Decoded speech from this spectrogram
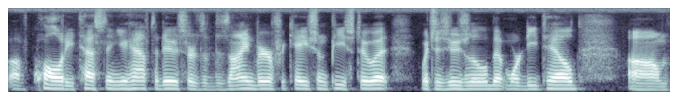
of quality testing you have to do. So there's a design verification piece to it, which is usually a little bit more detailed. Um,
